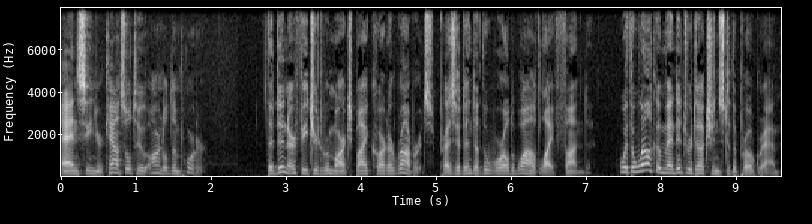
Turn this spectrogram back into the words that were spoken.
and Senior Counsel to Arnold and Porter. The dinner featured remarks by Carter Roberts, President of the World Wildlife Fund. With the welcome and introductions to the program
